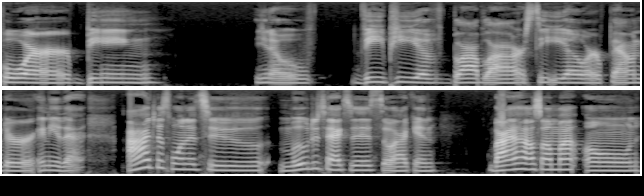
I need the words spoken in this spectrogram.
for being you know vp of blah blah or ceo or founder or any of that. I just wanted to move to texas so i can buy a house on my own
